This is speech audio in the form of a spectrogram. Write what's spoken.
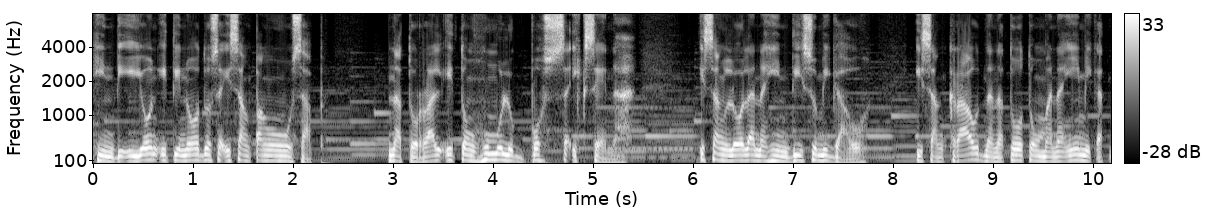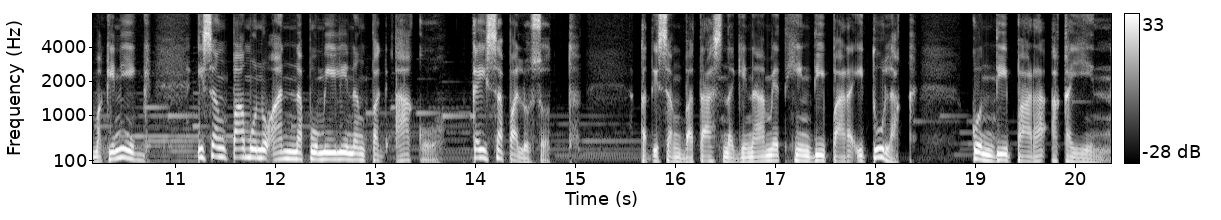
hindi iyon itinodo sa isang pangungusap. Natural itong humulugpos sa eksena. Isang lola na hindi sumigaw, isang crowd na natutong manaimik at makinig, isang pamunuan na pumili ng pag-ako kaysa palusot, at isang batas na ginamit hindi para itulak, kundi para akayin.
